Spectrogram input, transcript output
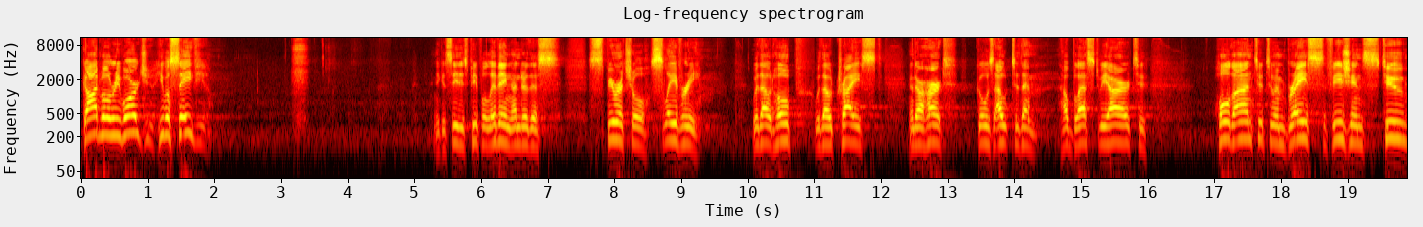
God will reward you, He will save you. You can see these people living under this spiritual slavery without hope, without Christ, and our heart goes out to them. How blessed we are to hold on to, to embrace. Ephesians 2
